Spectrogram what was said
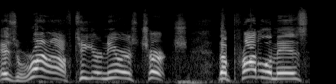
is run off to your nearest church. The problem is,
